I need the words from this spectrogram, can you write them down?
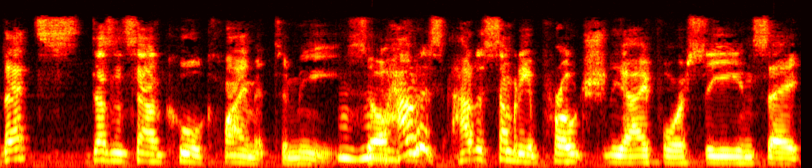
That doesn't sound cool climate to me. So Mhm. how does how does somebody approach the I4C and say,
